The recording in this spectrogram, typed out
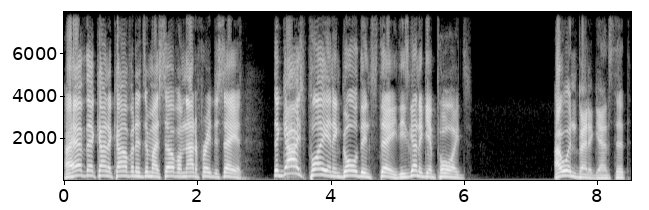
I have that kind of confidence in myself. I'm not afraid to say it. The guy's playing in Golden State. He's going to get points. I wouldn't bet against it.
